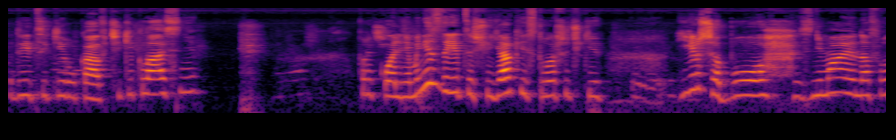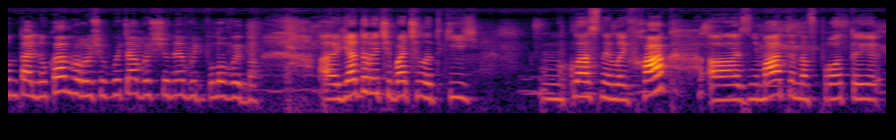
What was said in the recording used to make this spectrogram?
Подивіться, які рукавчики класні. Прикольні. Мені здається, що якість трошечки гірша, бо знімаю на фронтальну камеру, щоб хоча б що-небудь було видно. Я, до речі, бачила такий класний лайфхак знімати навпроти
